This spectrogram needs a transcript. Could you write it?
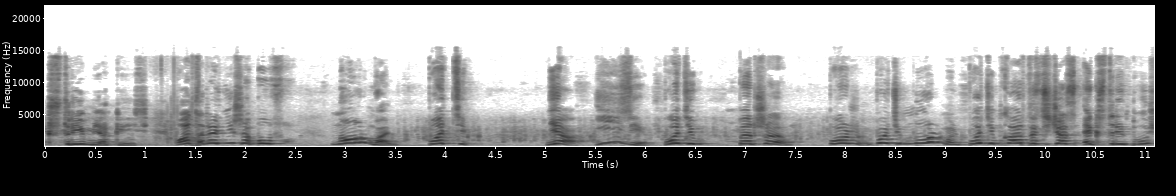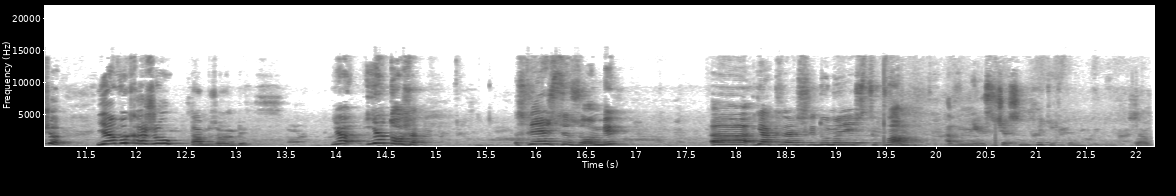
екстрим якийсь. От раніше був нормаль, потім. Ні, ізі, потім перше, пож- потім нормаль, потім карта зараз екстрим, тому що я вихожу, там зомбі. Я, я тоже с лестницы зомби. Э, я как раз иду на лестнице к вам. А вы мне сейчас не хотите помогать? Так.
